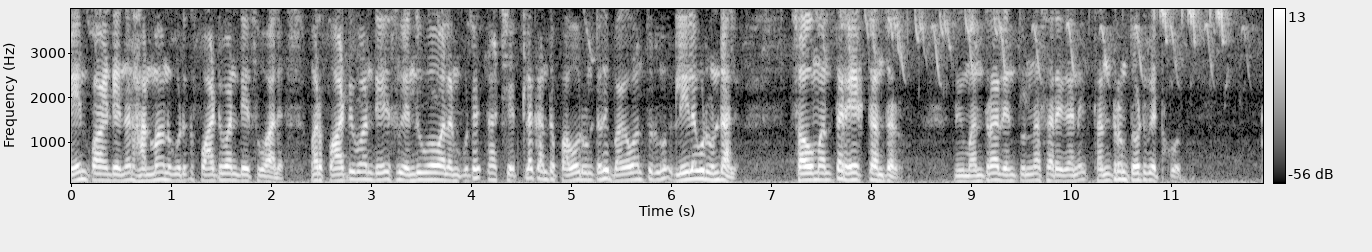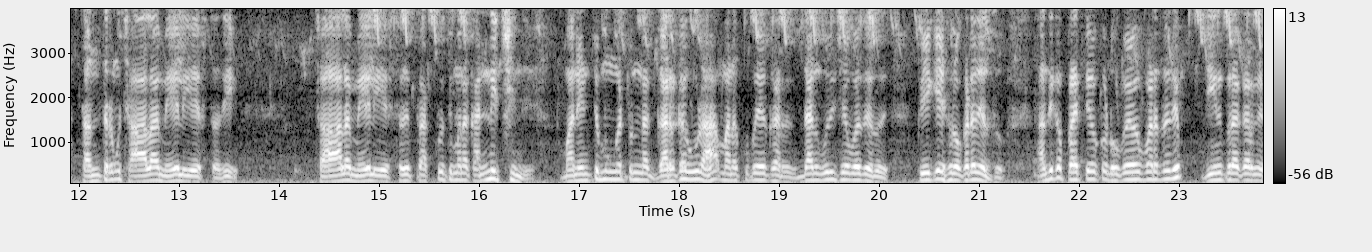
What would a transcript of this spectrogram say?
మెయిన్ పాయింట్ ఏంటంటే హనుమాన్ గుడికి ఫార్టీ వన్ డేస్ పోవాలి. మరి ఫార్టీ వన్ డేస్ ఎందుకు పోవాలనుకుంటే ఆ చెట్లకు అంత పవర్ ఉంటుంది భగవంతుడు లీల కూడా ఉండాలి. సౌమంతా రేక్తంతరు మీ మంత్రాలు ఎంత ఉన్నా సరే కానీ తంత్రంతో పెట్టుకోవద్దు. తంత్రము చాలా మేలు చేస్తుంది. చాలా మేలు చేస్తుంది. ప్రకృతి మనకు అన్ని ఇచ్చింది. మన ఇంటి ముంగట ఉన్న గరక కూడా మనకు ఉపయోగకరం. దాని గురించి ఎవరు తెలియదు. పీకేసీలు ఒకటే తెలుసు. అందుకే ప్రతి ఒక్కటి ఉపయోగపడుతుంది. దీని ప్రకారంగా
